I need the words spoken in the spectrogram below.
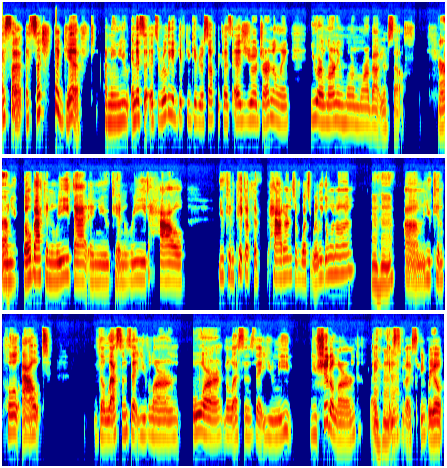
it's a it's such a gift. I mean, you and it's a, it's really a gift you give yourself because as you're journaling, you are learning more and more about yourself. Sure. And when you go back and read that, and you can read how you can pick up the patterns of what's really going on, mm-hmm. um, you can pull out the lessons that you've learned or the lessons that you need you should have learned. Like mm-hmm. let's be real.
